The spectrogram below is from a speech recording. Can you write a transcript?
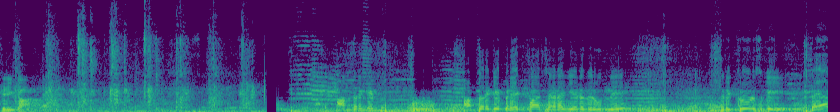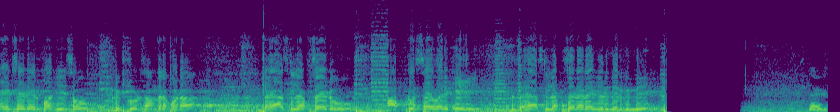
Srikanth అందరికీ అందరికీ బ్రేక్ఫాస్ట్ అరేంజ్ చేయడం జరుగుతుంది. రిక్రూట్స్కి డయాక్ సైడ్ ఏర్పాటు చేసాం. రిక్రూట్స్ అందరూ కూడా డయాస్ లెఫ్ట్ సైడ్ అప్ వరకు డయాస్ లెఫ్ట్ సైడ్ అరేంజ్ చేయడం జరిగింది. దట్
